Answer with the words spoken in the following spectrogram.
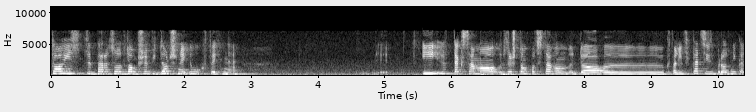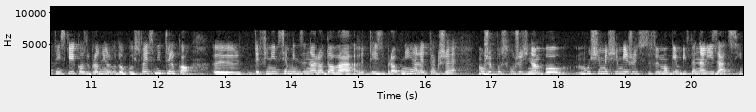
to jest bardzo dobrze widoczne i uchwytne i tak samo zresztą podstawą do y, kwalifikacji zbrodni katyńskiej jako zbrodni ludobójstwa jest nie tylko y, definicja międzynarodowa tej zbrodni, ale także może posłużyć nam, bo musimy się mierzyć z wymogiem bipenalizacji,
